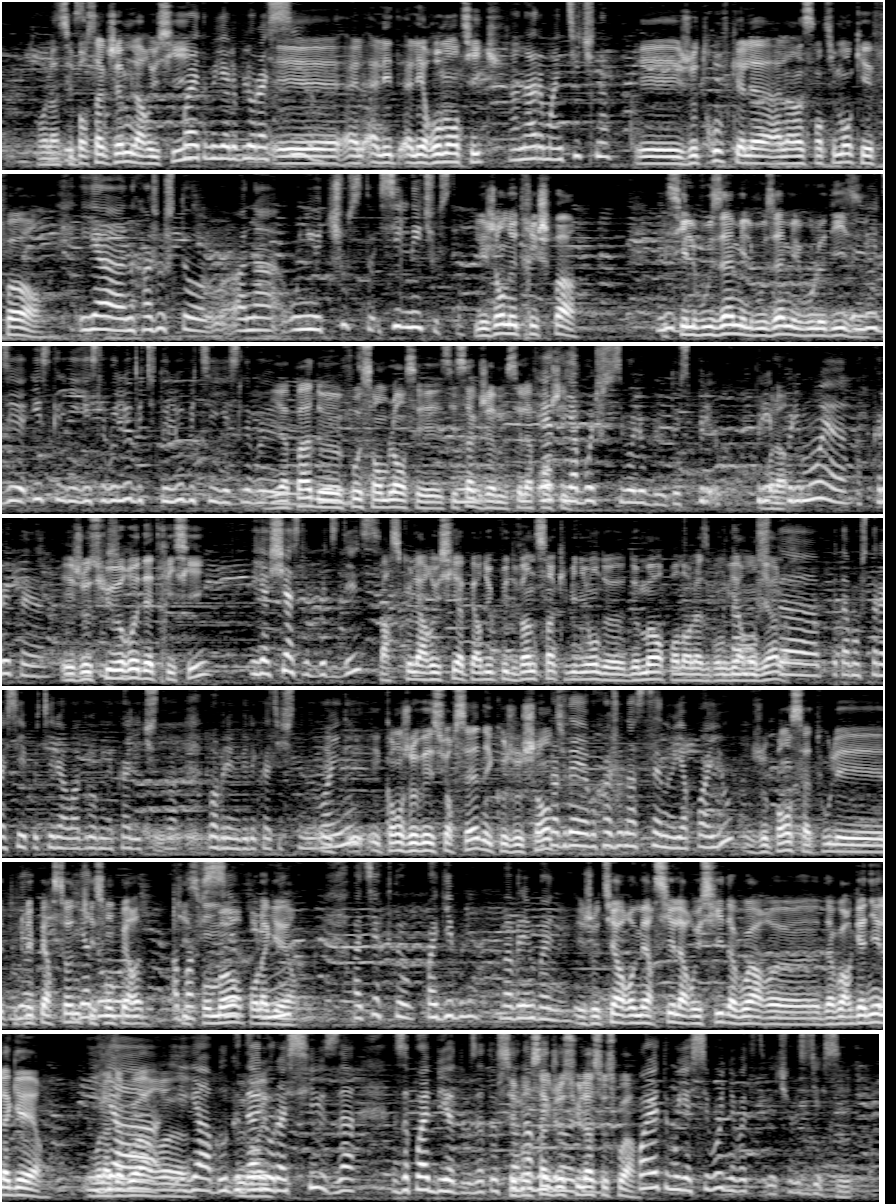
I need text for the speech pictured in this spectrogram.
Voilà, c'est pour ça que j'aime la Russie. Et elle, elle, est, elle est romantique. Et je trouve qu'elle a, a un sentiment qui est fort. Les gens ne trichent pas. S'ils vous aiment, ils vous aiment, ils vous le disent. Il n'y a pas de faux semblants, c'est ça que j'aime, c'est la franchise. Et je suis heureux d'être ici. Parce que la Russie a perdu plus de 25 millions de, de morts pendant la Seconde Guerre mondiale. Et, quand je vais sur scène et que je chante, je pense à toutes les personnes qui sont, per, pour la guerre. Et je tiens à remercier la Russie d'avoir euh, gagné la guerre. я, я благодарю Россию за, за победу, за то, что она выиграла. Поэтому я сегодня в этот вечер здесь.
